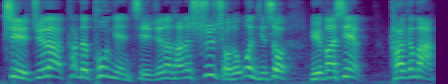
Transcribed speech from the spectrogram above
解决了他的痛点，解决了他的需求的问题之后，你会发现他干嘛？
